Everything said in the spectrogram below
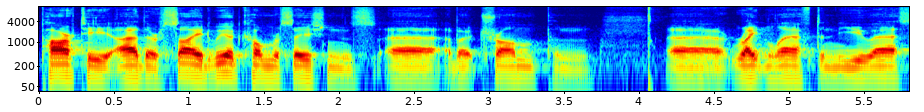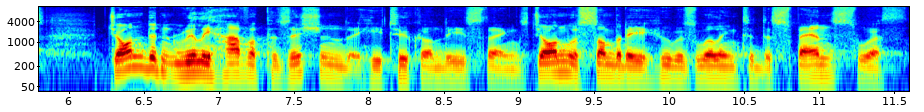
party either side. We had conversations uh, about Trump and uh, right and left in the US. John didn't really have a position that he took on these things. John was somebody who was willing to dispense with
